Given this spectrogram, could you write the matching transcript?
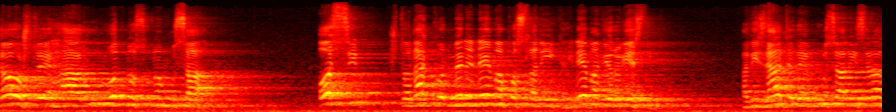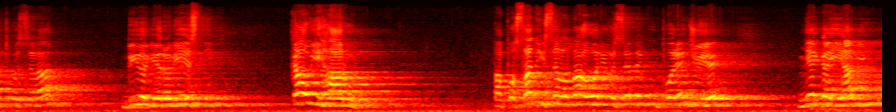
kao što je Harun u odnosu na Musa. Osim što nakon mene nema poslanika i nema vjerovjesnika. A vi znate da je Musa, ali i salatu wasalam, bio vjerovjesnik kao i Harun. Pa poslanik sallallahu alaihi wa upoređuje njega i Aliju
